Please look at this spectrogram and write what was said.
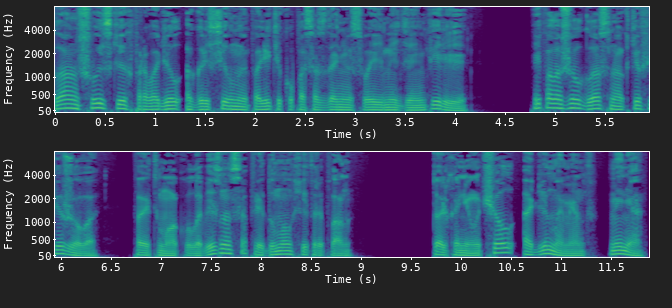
Клан Шуйских проводил агрессивную политику по созданию своей медиаимперии и положил глаз на актив Ежова, поэтому акула бизнеса придумал хитрый план. Только не учел один момент — меня.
